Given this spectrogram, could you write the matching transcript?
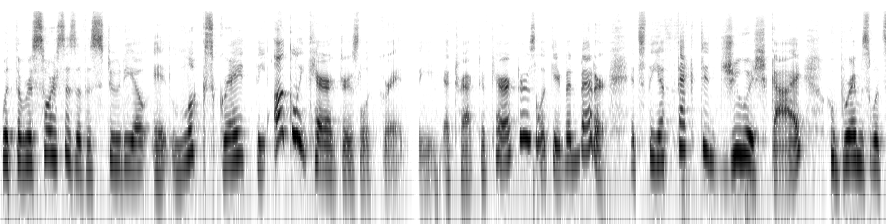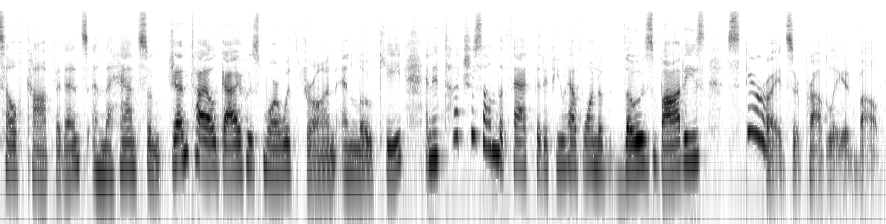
With the resources of a studio, it looks great. The ugly characters look great. The attractive characters look even better. It's the affected Jewish guy who brims with self confidence and the handsome Gentile guy who's more withdrawn and low key. And it touches on the fact that if you have one of those bodies, steroids are probably involved.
